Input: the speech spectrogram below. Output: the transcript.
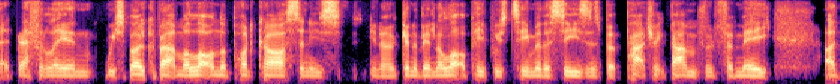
Uh, definitely, and we spoke about him a lot on the podcast, and he's you know going to be in a lot of people's team of the seasons. But Patrick Bamford, for me, I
